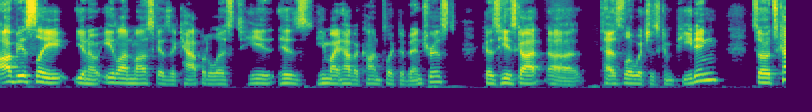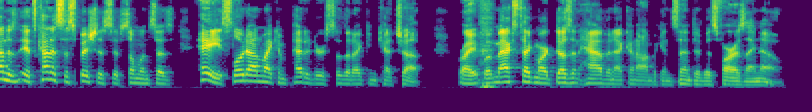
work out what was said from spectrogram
obviously, you know, Elon Musk as a capitalist, he his he might have a conflict of interest because he's got uh, Tesla, which is competing. So it's kind of it's kind of suspicious if someone says, "Hey, slow down my competitors so that I can catch up," right? But Max Tegmark doesn't have an economic incentive, as far as I know.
